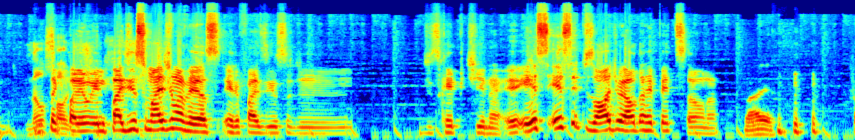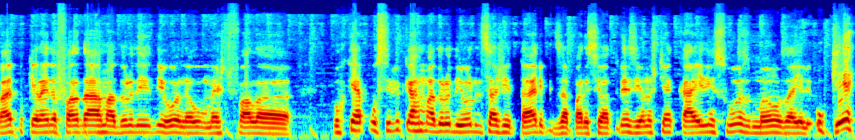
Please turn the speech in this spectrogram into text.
Sim. Não só que pariu, ele faz isso mais de uma vez. Ele faz isso de. De se repetir, né? Esse, esse episódio é o da repetição, né? vai. Vai, porque ele ainda fala da armadura de, de ouro, né? O mestre fala. Porque é possível que a armadura de ouro de Sagitário, que desapareceu há 13 anos, tenha caído em suas mãos. Aí ele, o quê?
